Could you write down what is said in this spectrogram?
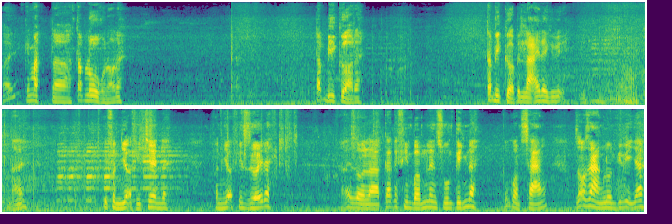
Đấy cái mặt uh, tắp lô của nó đây. Tắp bi cửa đây. Tắp bi cửa bên lái đây quý vị. Đấy. Cái phần nhựa phía trên đây. Phần nhựa phía dưới đây. Đấy, rồi là các cái phím bấm lên xuống kính đây. Cũng còn sáng. Rõ ràng luôn quý vị nhá.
